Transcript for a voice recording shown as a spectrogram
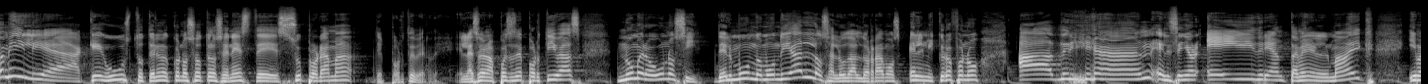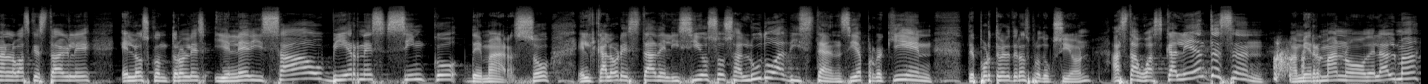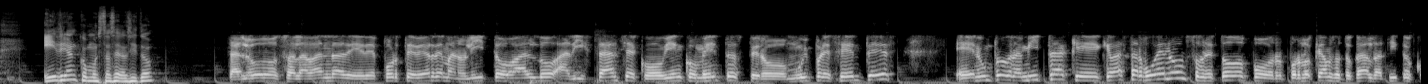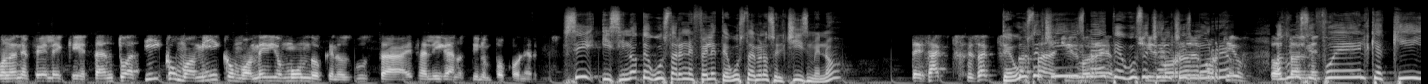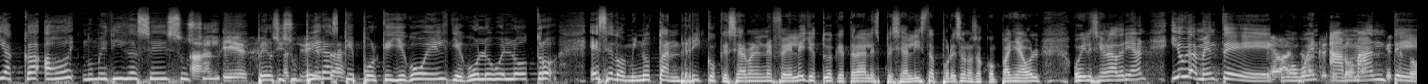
Familia, qué gusto tenerlos con nosotros en este su programa Deporte Verde. En la zona de apuestas deportivas, número uno, sí, del mundo mundial. Los saluda Aldo Ramos en el micrófono. Adrián, el señor Adrián también en el mic. Y Manolo Vázquez Tagle en los controles y en Lady Sao, viernes 5 de marzo. El calor está delicioso. Saludo a distancia, porque aquí en Deporte Verde tenemos producción. Hasta Aguascalientes, a mi hermano del alma. Adrián, ¿cómo estás, Edacito? Saludos a la banda de Deporte Verde, Manolito, Aldo, a distancia, como bien comentas, pero muy presentes en un programita que, que va a estar bueno, sobre todo por, por lo que vamos a tocar al ratito con la NFL, que tanto a ti como a mí, como a medio mundo que nos gusta esa liga, nos tiene un poco nerviosos. Sí, y si no te gusta la NFL, te gusta menos el chisme, ¿no? Exacto, exacto. ¿Te gusta el chisme? ¿Te gusta echar el chismorreo? ¿A dónde se fue él? Que aquí y acá. Ay, no me digas eso, sí. Pero si supieras que porque llegó él, llegó luego el otro, ese dominó tan rico que se arma en la NFL, yo tuve que traer al especialista, por eso nos acompaña hoy, el señor Adrián. Y obviamente, como buen amante,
